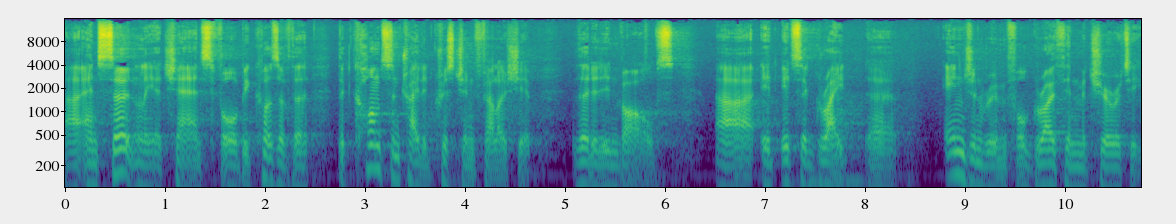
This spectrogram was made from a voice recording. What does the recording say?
and certainly a chance for, because of the, the concentrated Christian fellowship that it involves, it, it's a great engine room for growth and maturity.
